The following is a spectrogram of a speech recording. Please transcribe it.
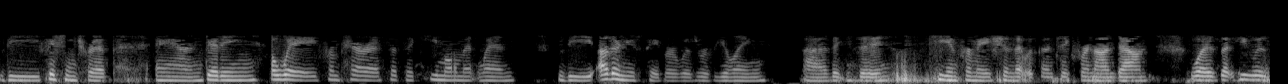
the fishing trip and getting away from Paris at the key moment when the other newspaper was revealing uh, the, the key information that was going to take Fernand down was that he was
